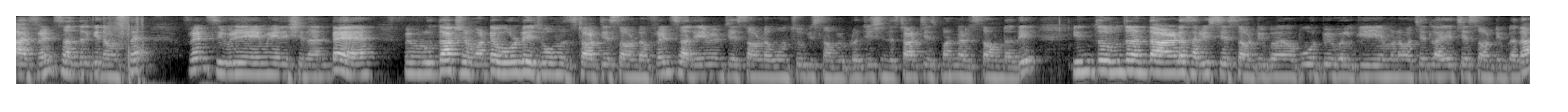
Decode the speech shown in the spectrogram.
హాయ్ ఫ్రెండ్స్ అందరికీ నమస్తే. ఫ్రెండ్స్ ఈ వీడియో ఏమి అంటే మేము వృద్ధాక్షరం అంటే ఓల్డ్ ఏజ్ హోమ్ స్టార్ట్ చేస్తూ ఉంటాం ఫ్రెండ్స్ అది ఏమేమి చేస్తూ ఉండము అని చూపిస్తాము. ఇప్పుడు వచ్చేసి స్టార్ట్ చేసి పని నడుస్తూ ఉండదు. ఇంత ముందరంతా ఆడ సర్వీస్ చేస్తూ ఉంటాం. పూర్ పీపుల్కి ఏమైనా చేతిలో అయ్యే చేస్తూ ఉంటాం కదా.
